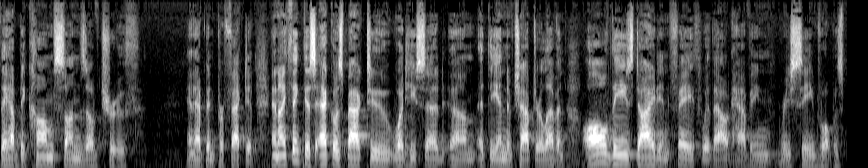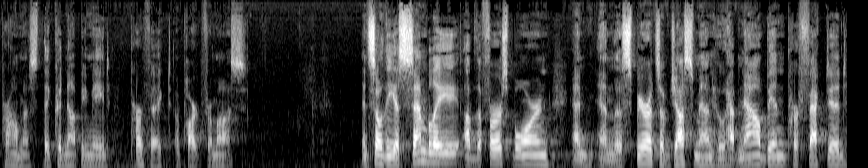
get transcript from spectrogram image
They have become sons of truth and have been perfected. And I think this echoes back to what he said um, at the end of chapter 11. All these died in faith without having received what was promised. They could not be made perfect apart from us. And so the assembly of the firstborn and, and the spirits of just men who have now been perfected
